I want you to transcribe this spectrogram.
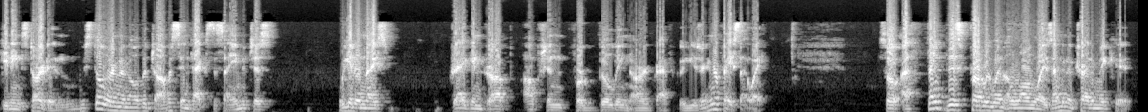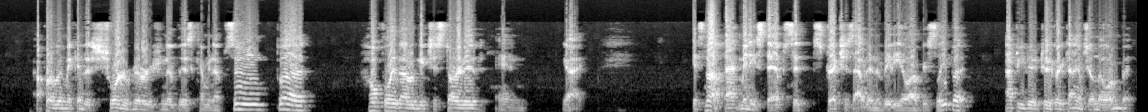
getting started. And we're still learning all the Java syntax the same. It just, we get a nice drag and drop option for building our graphical user interface that way. So I think this probably went a long ways. I'm going to try to make it I'll probably make a shorter version of this coming up soon, but hopefully that'll get you started. And yeah, it's not that many steps. It stretches out in a video, obviously, but after you do it two or three times, you'll know them. But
